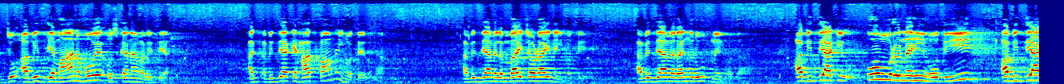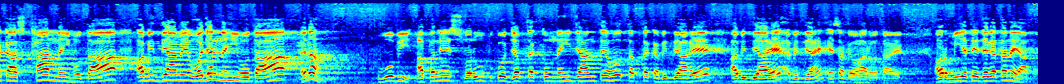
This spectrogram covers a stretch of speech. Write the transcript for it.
जो अविद्यमान होए, उसका नाम अविद्या। अविद्या के हाथ पाँव नहीं होते ना। अविद्या में लंबाई चौड़ाई नहीं होती। अविद्या में रंग रूप नहीं होता। अविद्या की उम्र नहीं होती, अविद्या का स्थान नहीं होता, अविद्या में वज़न नहीं होता, है ना? वो भी अपने स्वरूप को जब तक तुम नहीं जानते हो, तब तक अविद्या है अविद्या है अविद्या है, ऐसा व्यवहार होता है। और मियते जगत अनया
